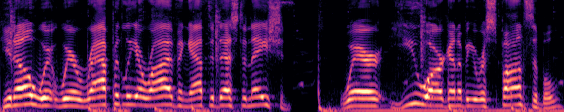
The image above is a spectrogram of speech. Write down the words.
You know, we're, we're rapidly arriving at the destination where you are going to be responsible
